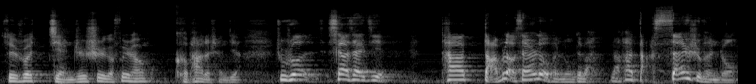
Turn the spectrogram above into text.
所以说，简直是个非常可怕的成绩。就是说，下赛季他打不了三十六分钟，对吧？哪怕打三十分钟，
